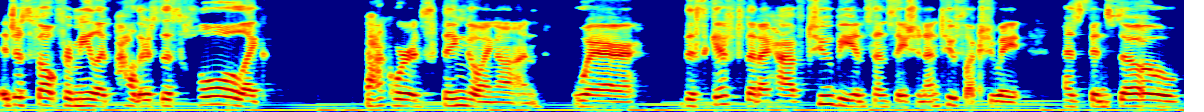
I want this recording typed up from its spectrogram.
it just felt for me like wow there's this whole like backwards thing going on where this gift that I have to be in sensation and to fluctuate has been so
